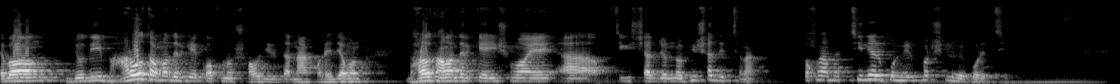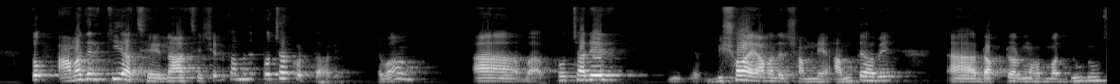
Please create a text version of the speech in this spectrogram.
এবং যদি ভারত আমাদেরকে কখনো সহযোগিতা না করে, যেমন ভারত আমাদেরকে এই সময়ে চিকিৎসার জন্য ভিসা দিচ্ছে না, তখন আমরা চীনের উপর নির্ভরশীল হয়ে পড়েছি। তো আমাদের কি আছে, না আছে, সেটা তো আমাদের প্রচার করতে হবে। এবং প্রচারের বিষয় আমাদের সামনে আনতে হবে। ডক্টর মোহাম্মদ ইউনুস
